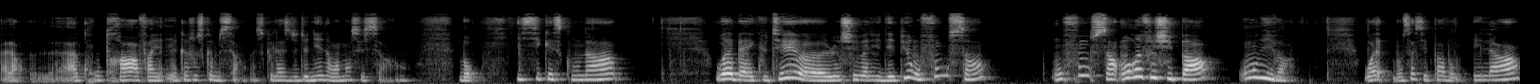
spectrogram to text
alors, un contrat, enfin, il y a quelque chose comme ça. Parce que l'as de denier, normalement, c'est ça. Hein. Bon, ici, qu'est-ce qu'on a? Ouais, bah écoutez, euh, le chevalier d'épée, on fonce, hein. On fonce, hein. On réfléchit pas, on y va. Ouais, bon, ça, c'est pas bon. Et là,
